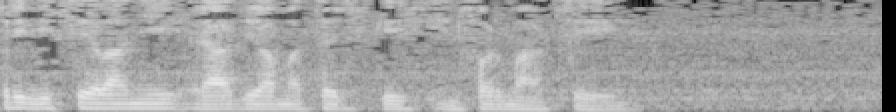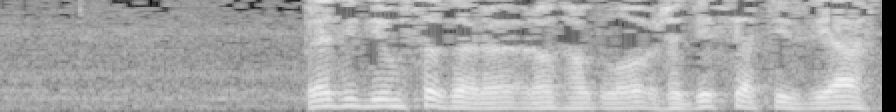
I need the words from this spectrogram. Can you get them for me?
pri vysielaní radioamaterských informácií. Prezidium SZR rozhodlo, že 10. zjazd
